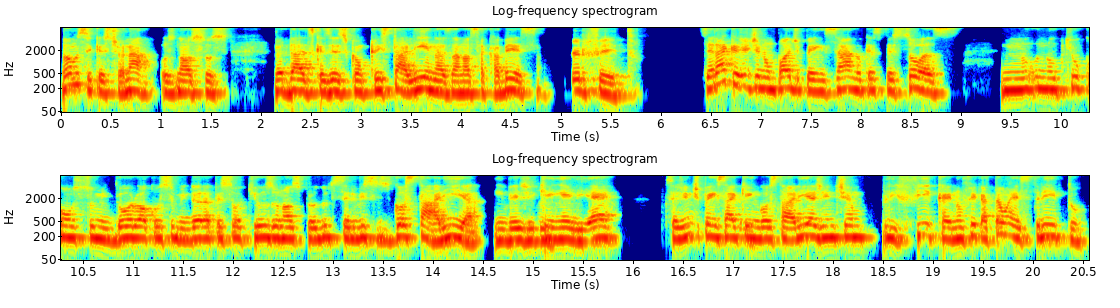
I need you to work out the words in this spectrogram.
Vamos se questionar os nossos verdades que às vezes ficam cristalinas na nossa cabeça? Perfeito. Será que a gente não pode pensar no que as pessoas no, no, que o consumidor ou a consumidora, a pessoa que usa o nosso produto e serviços gostaria, em vez de quem ele é. Se a gente pensar em quem gostaria, a gente amplifica e não fica tão restrito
